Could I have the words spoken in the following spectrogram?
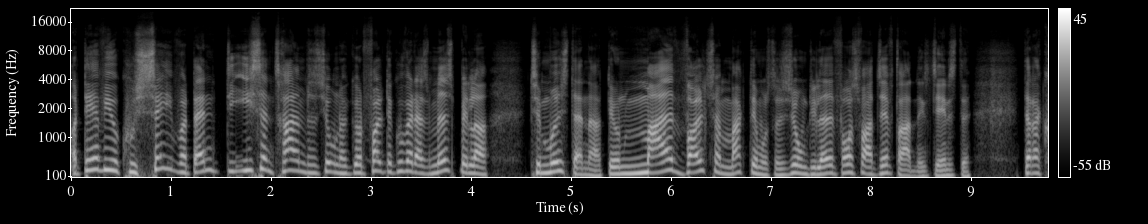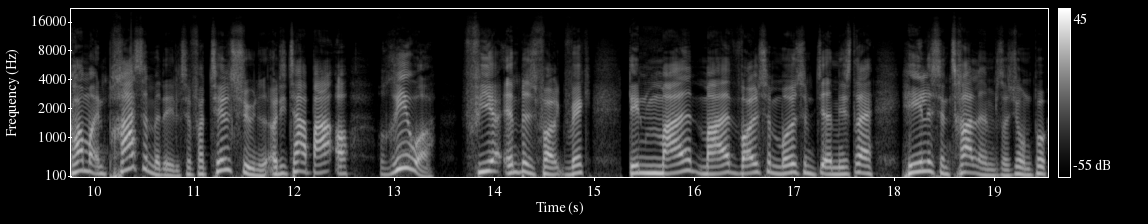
Og det har vi jo kunne se, hvordan de i centraladministrationen har gjort folk, der kunne være deres medspillere, til modstandere. Det er jo en meget voldsom magtdemonstration, de lavede i Forsvarets efterretningstjeneste. Da der kommer en pressemeddelelse fra tilsynet, og de tager bare og river fire embedsfolk væk. Det er en meget, meget voldsom måde, som de administrerer hele centraladministrationen på.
